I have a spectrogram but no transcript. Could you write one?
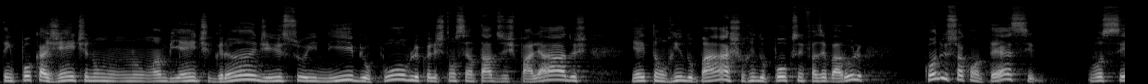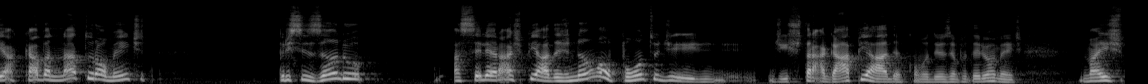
tem pouca gente num, num ambiente grande, isso inibe o público, eles estão sentados espalhados e aí estão rindo baixo, rindo pouco, sem fazer barulho. Quando isso acontece, você acaba naturalmente precisando acelerar as piadas, não ao ponto de, de estragar a piada, como eu dei o exemplo anteriormente, mas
